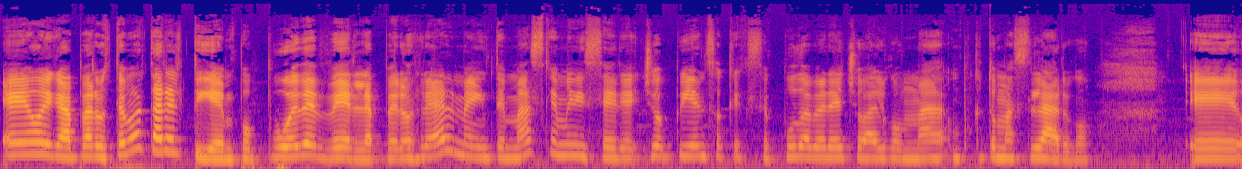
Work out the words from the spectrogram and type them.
eh, oiga, para usted matar el tiempo, puede verla, pero realmente, más que miniserie, yo pienso que se pudo haber hecho algo más, un poquito más largo. Eh,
